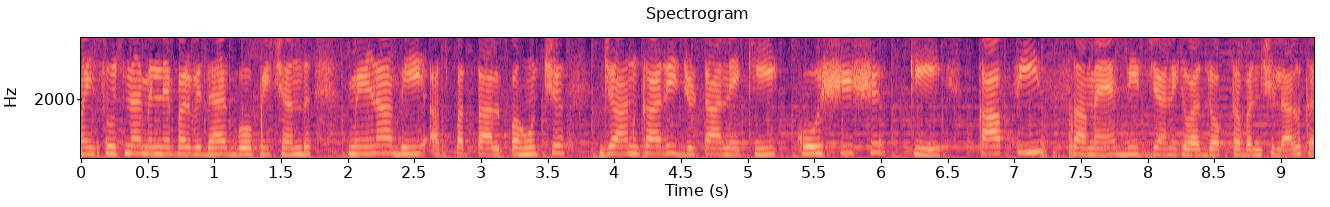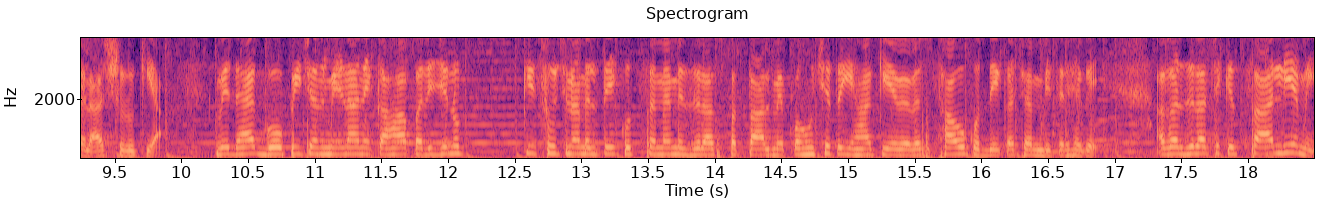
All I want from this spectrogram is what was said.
वहीं सूचना मिलने पर विधायक गोपीचंद मीणा भी अस्पताल पहुँच। जानकारी जुटाने की कोशिश की। काफ़ी समय बीत जाने के बाद डॉक्टर बंशीलाल का इलाज शुरू किया। विधायक गोपी चंद मीणा ने कहा, परिजनों की सूचना मिलते ही कुछ समय में जिला अस्पताल में पहुँचे तो यहाँ की व्यवस्थाओं को देखकर चंबित रह गए। अगर जिला चिकित्सालय में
